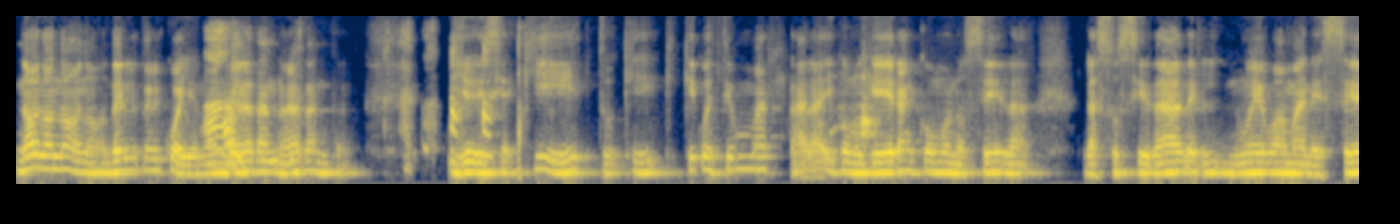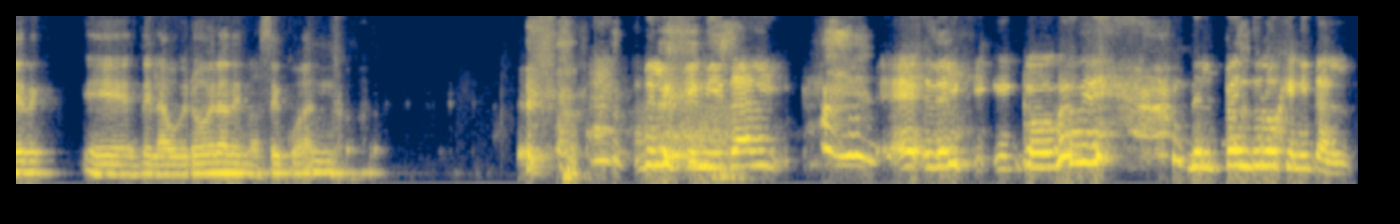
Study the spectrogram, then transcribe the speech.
No, no, no, no, del, del cuello, no, Ah. no era tan, no era tanto. Y yo decía, ¿qué es esto? ¿Qué, qué, qué cuestión más rara? Y como que eran como, no sé, la, la sociedad del nuevo amanecer eh, de la aurora de no sé cuándo. Del genital. eh, del, como- del péndulo genital.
